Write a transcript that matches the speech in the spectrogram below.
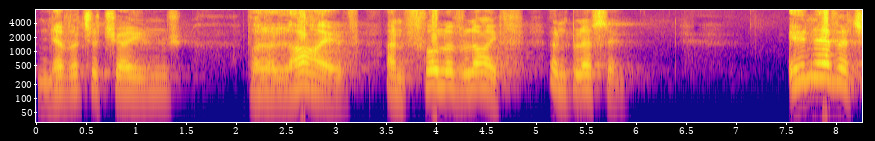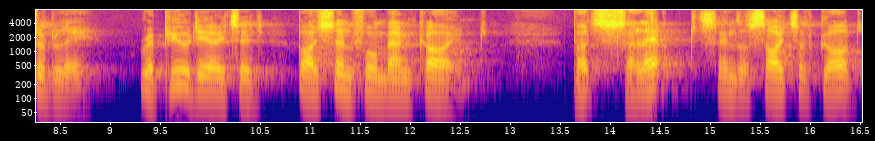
never to change, but alive and full of life and blessing, inevitably repudiated by sinful mankind, but select in the sight of God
